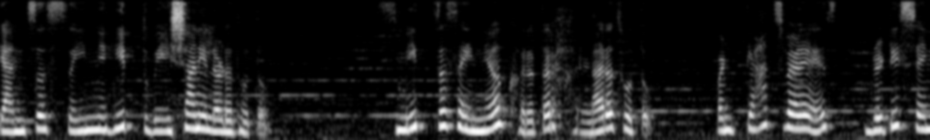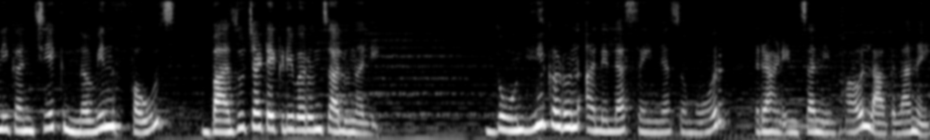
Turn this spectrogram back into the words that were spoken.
त्यांचं सैन्यही त्वेषाने लढत होतं. स्मिथचं सैन्य खरं तर हरणारच होतं. पण त्याच वेळेस ब्रिटिश सैनिकांची एक नवीन फौज बाजूच्या टेकडीवरून चालून आली. दोन्हीकडून आलेल्या सैन्यासमोर राणींचा निभाव लागला नाही.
